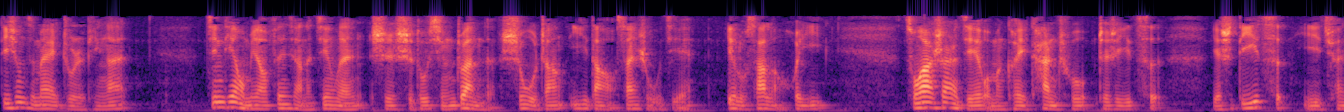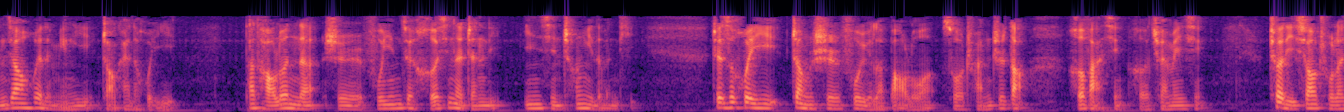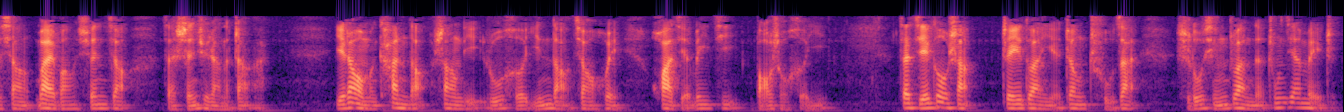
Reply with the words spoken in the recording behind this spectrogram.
弟兄姊妹，主日平安。今天我们要分享的经文是《使徒行传》的十五章一到三十五节，耶路撒冷会议。从二十二节我们可以看出，这是一次，也是第一次以全教会的名义召开的会议。他讨论的是福音最核心的真理——因信称义的问题。这次会议正式赋予了保罗所传之道合法性和权威性，彻底消除了向外邦宣教在神学上的障碍。也让我们看到上帝如何引导教会化解危机、保守合一。在结构上，这一段也正处在《使徒行传》的中间位置，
